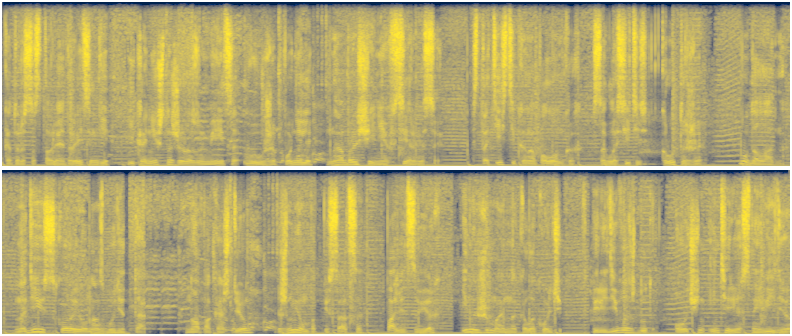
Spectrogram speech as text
которая составляет рейтинги и, конечно же, разумеется, вы уже поняли, на обращениях в сервисы. Статистика на поломках, согласитесь, круто же? Ну да ладно, надеюсь, скоро и у нас будет так. Ну а пока ждем, жмем подписаться, палец вверх и нажимаем на колокольчик. Впереди вас ждут очень интересные видео.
